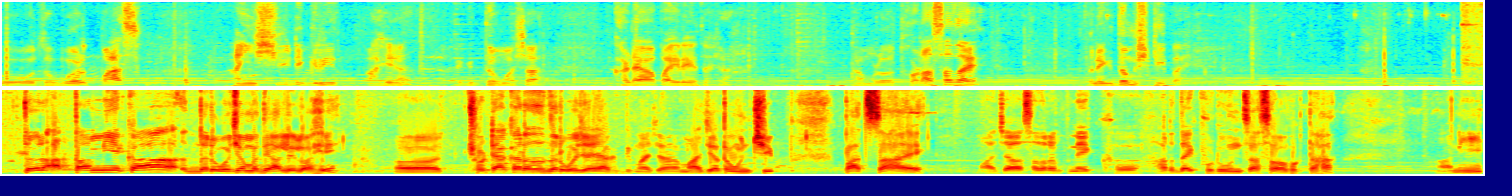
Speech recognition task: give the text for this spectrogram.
तो जवळपास ऐंशी डिग्री आहे. एकदम अशा खड्या पायऱ्या आहेत अशा. त्यामुळं थोडासाच आहे पण एकदम स्टीप आहे. तर आता मी एका दरवाजामध्ये आलेलो आहे. छोट्या आकाराचा दरवाजा आहे. अगदी माझ्या माझी आता उंची पाच सहा आहे. माझ्या साधारणपणे एक अर्धा एक फूट उंच असावा फक्त हा. आणि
